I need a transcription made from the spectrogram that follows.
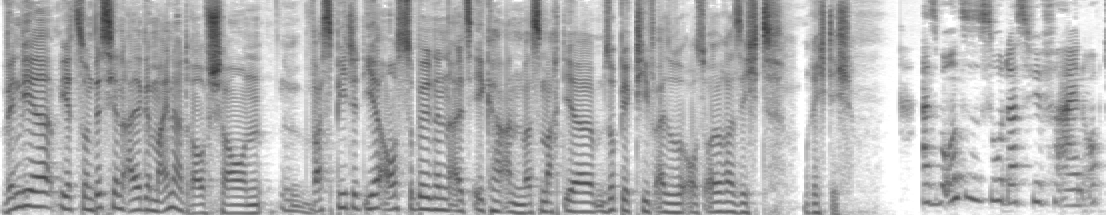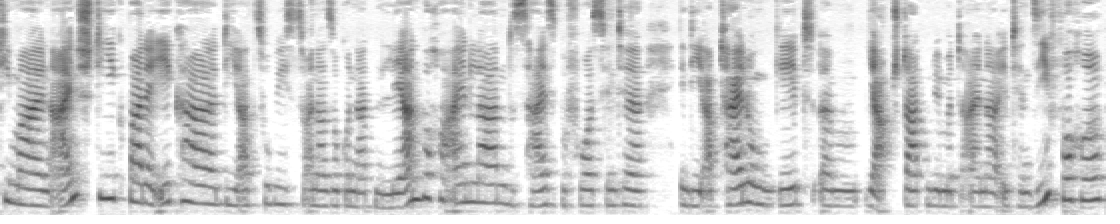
Wenn wir jetzt so ein bisschen allgemeiner drauf schauen, was bietet ihr Auszubildenden als EK an? Was macht ihr subjektiv, also aus eurer Sicht richtig? Also bei uns ist es so, dass wir für einen optimalen Einstieg bei der EK die Azubis zu einer sogenannten Lernwoche einladen. Das heißt, bevor es hinterher in die Abteilung geht, ähm, ja, starten wir mit einer Intensivwoche.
